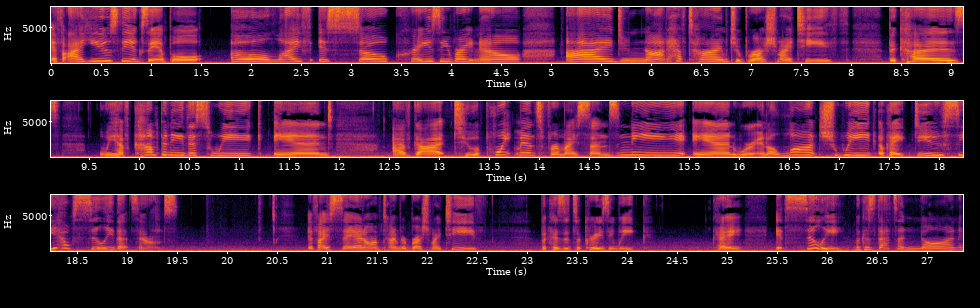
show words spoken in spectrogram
if I use the example, oh, life is so crazy right now. I do not have time to brush my teeth because we have company this week and I've got two appointments for my son's knee and we're in a launch week. Okay, do you see how silly that sounds? If I say I don't have time to brush my teeth because it's a crazy week, okay, it's silly because that's a non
